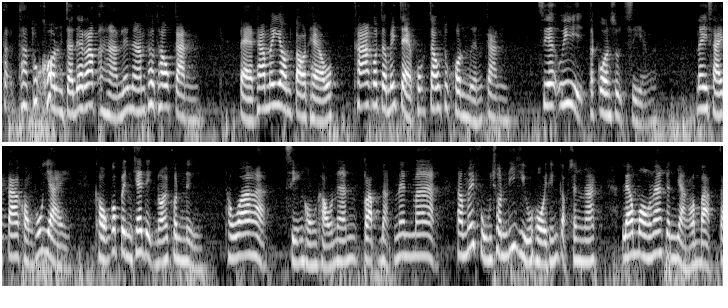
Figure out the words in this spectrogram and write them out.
ถถ้าทุกคนจะได้รับอาหารและน้ำเท่า ๆกัน แต่ถ้าไม่ยอมต่อแถวข้าก็จะไม่แจกพวกเจ้าทุกคนเหมือนกัน เซียวี่ตะโกนสุดเสียง ในสายตาของผู้ใหญ่ เขาก็เป็นแค่เด็กน้อยคนหนึ่งทว่าเสียงของเขานั้นกลับหนักแน่นมากทำให้ฝูงชนที่หิวโหยถึงกับชะงงัก แล้วมองหน้ากันอย่างลำบากใจ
